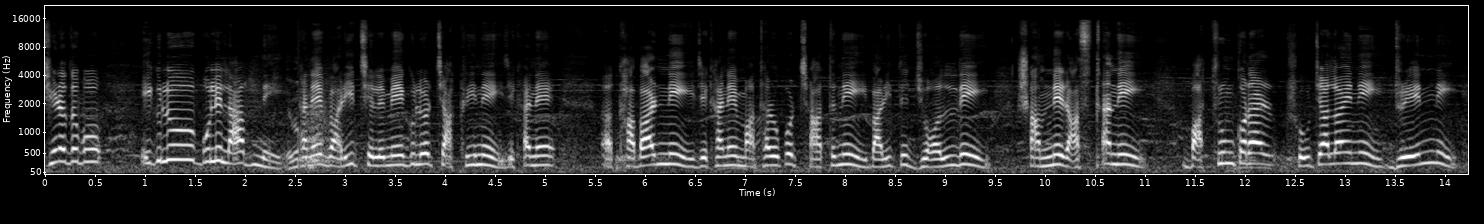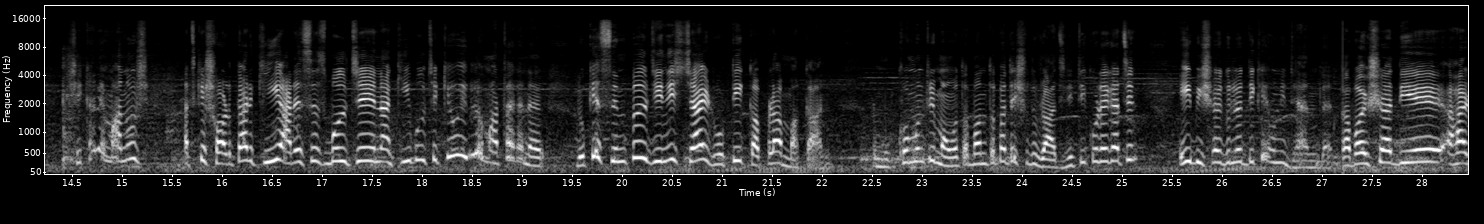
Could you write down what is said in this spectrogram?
ছিঁড়ে দেবো এগুলো বলে লাভ নেই। এখানে বাড়ির ছেলে মেয়েগুলোর চাকরি নেই যেখানে খাবার নেই, যেখানে মাথার ওপর ছাদ নেই, বাড়িতে জল নেই, সামনে রাস্তা নেই, বাথরুম করার শৌচালয় নেই, ড্রেন নেই, সেখানে মানুষ, আজকে সরকার কি আরএসএস বলছে না কি বলছে, কেউ এগুলো মাথা কেন লোকে সিম্পল জিনিস চায় রুটি, কাপড়া, মাকান। মুখ্যমন্ত্রী মমতা বন্দ্যোপাধ্যায় শুধু রাজনীতি করে গেছেন, এই বিষয়গুলোর দিকে উনি ধ্যান দেন। টাকা পয়সা দিয়ে আর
